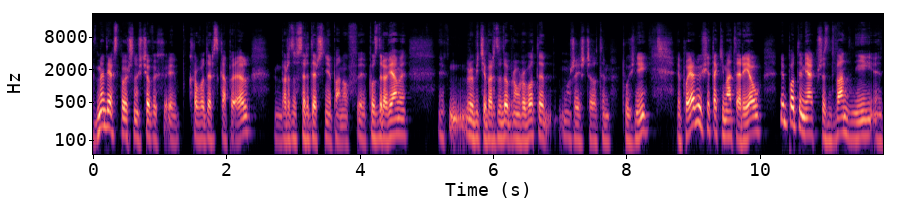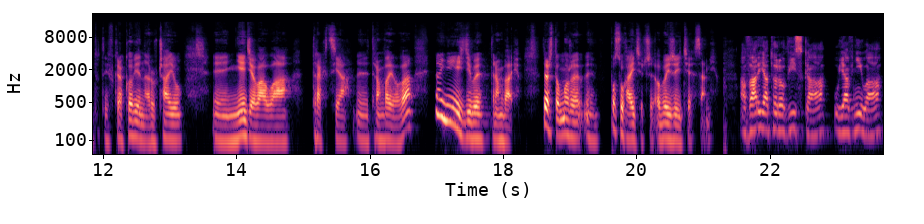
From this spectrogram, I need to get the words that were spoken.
W mediach społecznościowych y, krowoderska.pl bardzo serdecznie panów y, pozdrawiamy. Y, Robicie bardzo dobrą robotę, może jeszcze o tym później. Pojawił się taki materiał po tym, jak przez dwa dni tutaj w Krakowie na Ruczaju nie działała trakcja tramwajowa, no i nie jeździły tramwaje. Zresztą może posłuchajcie czy obejrzyjcie sami. Awaria torowiska ujawniła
